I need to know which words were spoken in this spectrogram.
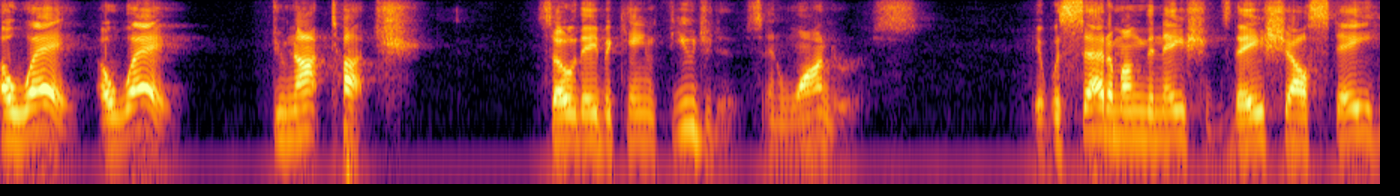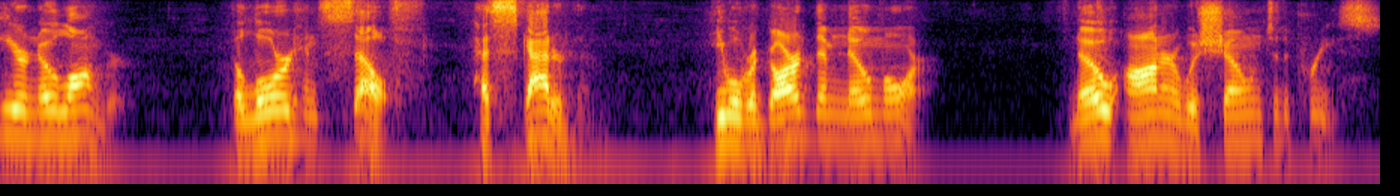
Away! Away! Do not touch! So they became fugitives and wanderers. It was said among the nations, They shall stay here no longer. The Lord Himself has scattered them. He will regard them no more. No honor was shown to the priests,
